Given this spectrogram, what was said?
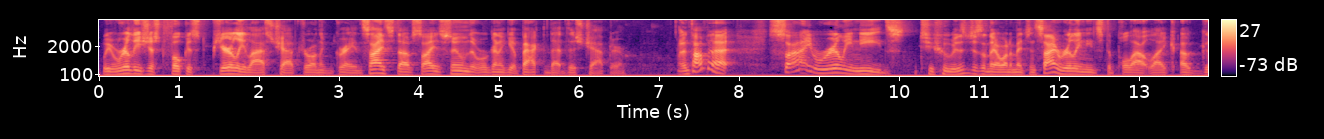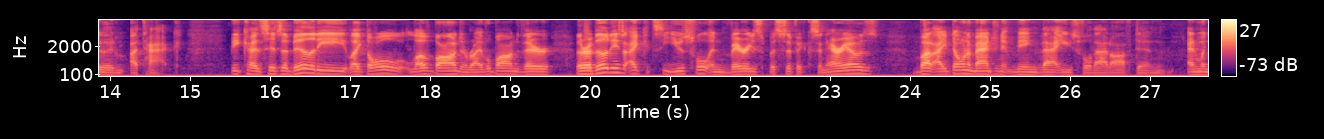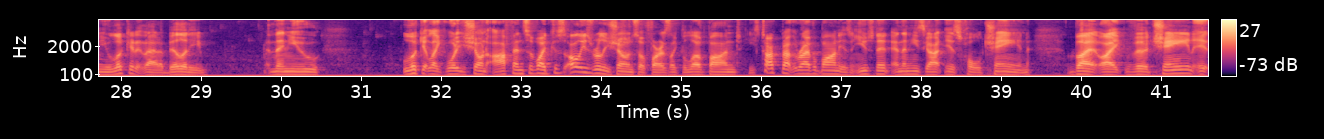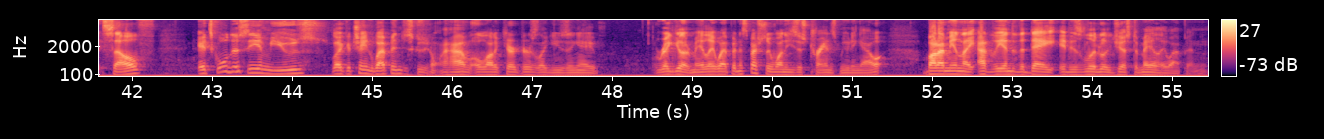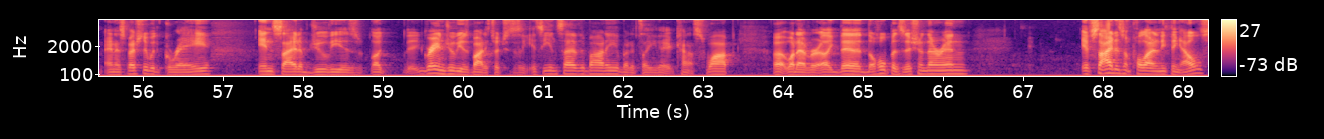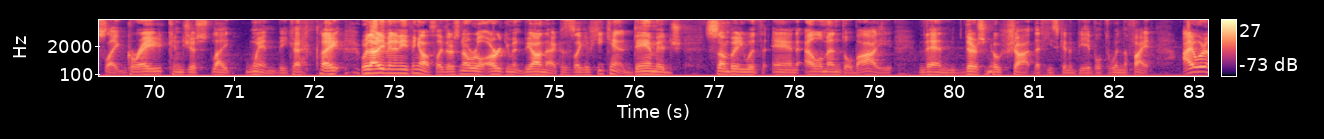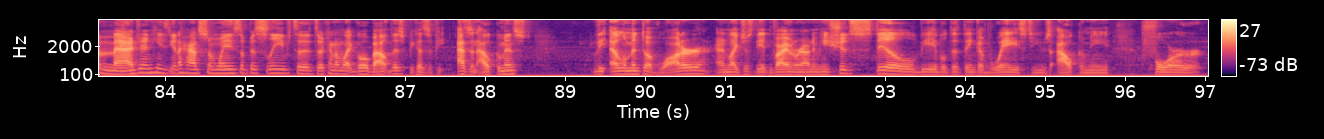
we really just focused purely last chapter on the Gray and Sai stuff, so I assume that we're gonna get back to that this chapter. on top of that, Sai really needs to. This is just something I want to mention. Sai really needs to pull out like a good attack because his ability, like the whole love bond and rival bond, their their abilities I could see useful in very specific scenarios, but I don't imagine it being that useful that often. And when you look at it, that ability, and then you look at like what he's shown offensive wise, because all he's really shown so far is like the love bond. He's talked about the rival bond, he hasn't used it, and then he's got his whole chain. But like the chain itself, it's cool to see him use like a chained weapon just because you don't have a lot of characters like using a regular melee weapon, especially one he's just transmuting out. But I mean, like at the end of the day, it is literally just a melee weapon, and especially with Gray inside of Juvia's like Gray and Juvia's body switches. Like, is he inside of the body? But it's like they kind of swapped. Uh, whatever. Like the the whole position they're in if Sai doesn't pull out anything else, like Gray can just like win because like without even anything else. Like there's no real argument beyond that because it's like if he can't damage somebody with an elemental body, then there's no shot that he's gonna be able to win the fight. I would imagine he's gonna have some ways up his sleeve to, to kind of like go about this because if he as an alchemist, the element of water and like just the environment around him, he should still be able to think of ways to use alchemy for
